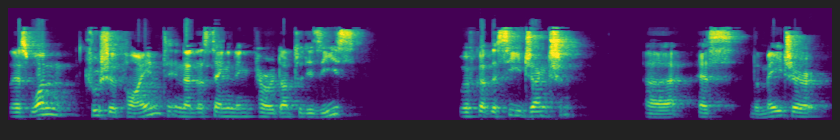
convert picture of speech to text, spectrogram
there's one crucial point in understanding periodontal disease. We've got the C junction uh, as the major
